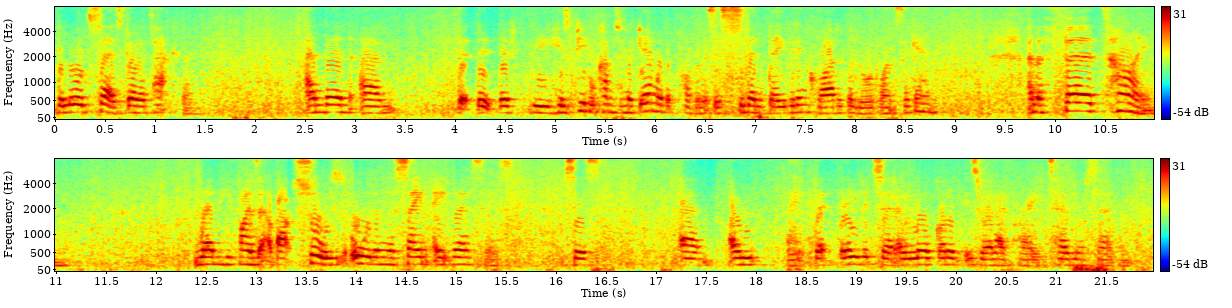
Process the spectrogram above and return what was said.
the Lord says, go and attack them. And then um, the, the, the, his people come to him again with a problem. It says, so then David inquired of the Lord once again. And a third time, when he finds out about Saul, this is all in the same eight verses. It says, um, David said, O Lord God of Israel, I pray, tell your servant.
